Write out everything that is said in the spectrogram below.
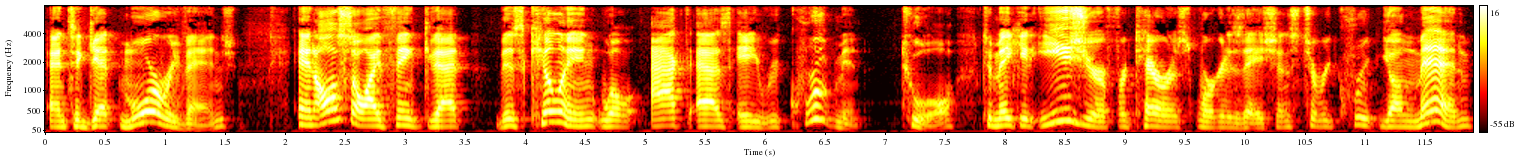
and to get more revenge. And also, I think that this killing will act as a recruitment tool to make it easier for terrorist organizations to recruit young men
